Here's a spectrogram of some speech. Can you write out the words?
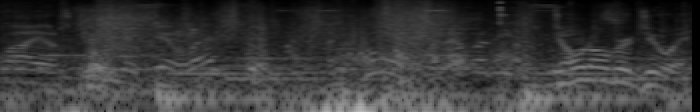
flyers can take care less though, and go whenever they. Don't overdo it.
